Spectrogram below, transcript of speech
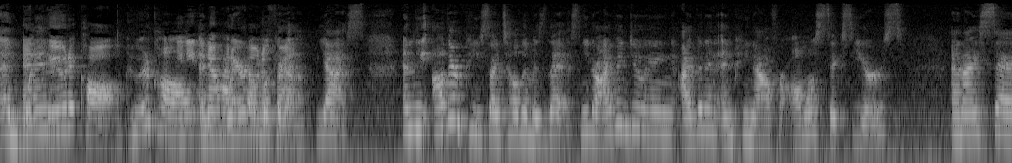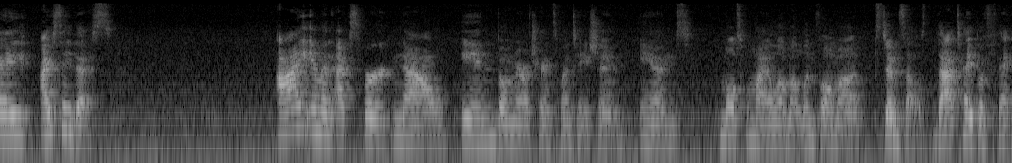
And when and who to call. who to call You need to and know how to phone a look friend. up. Yes. And the other piece I tell them is this. You know, I've been doing I've been an NP now for almost 6 years, and I say I say this. I am an expert now in bone marrow transplantation and multiple myeloma, lymphoma, stem cells, that type of thing.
